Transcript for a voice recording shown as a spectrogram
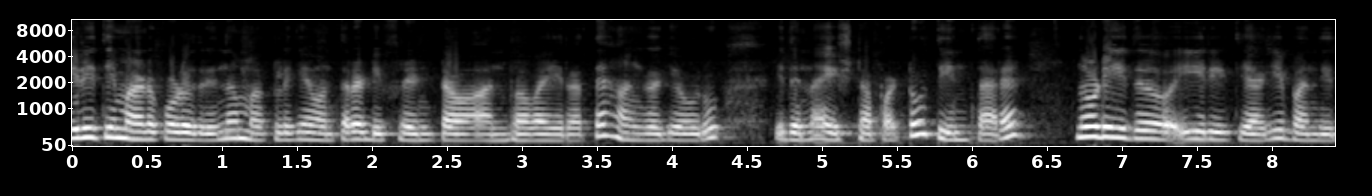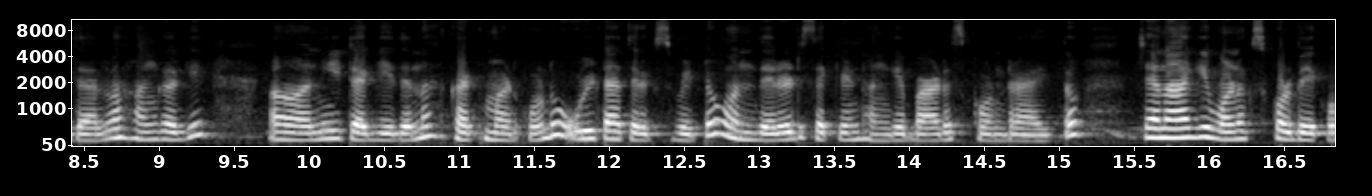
ಈ ರೀತಿ ಮಾಡಿಕೊಡೋದ್ರಿಂದ ಮಕ್ಕಳಿಗೆ ಒಂಥರ ಡಿಫ್ರೆಂಟ್ ಅನುಭವ ಇರುತ್ತೆ. ಹಾಗಾಗಿ ಅವರು ಇದನ್ನು ಇಷ್ಟಪಟ್ಟು ತಿಂತಾರೆ. ನೋಡಿ ಇದು ಈ ರೀತಿಯಾಗಿ ಬಂದಿದೆ ಅಲ್ವಾ? ಹಾಗಾಗಿ ನೀಟಾಗಿ ಇದನ್ನು ಕಟ್ ಮಾಡಿಕೊಂಡು ಉಲ್ಟಾ ತಿರುಗಿಸ್ಬಿಟ್ಟು ಒಂದೆರಡು ಸೆಕೆಂಡ್ ಹಾಗೆ ಬಾಡಿಸ್ಕೊಂಡ್ರೆ ಆಯಿತು. ಚೆನ್ನಾಗಿ ಒಣಗಿಸ್ಕೊಳ್ಬೇಕು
